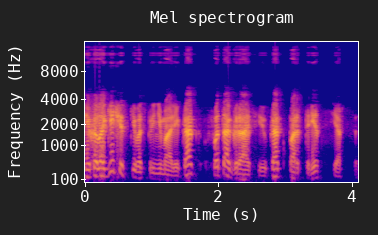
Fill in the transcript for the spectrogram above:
психологически воспринимали как фотографию, как портрет сердца.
